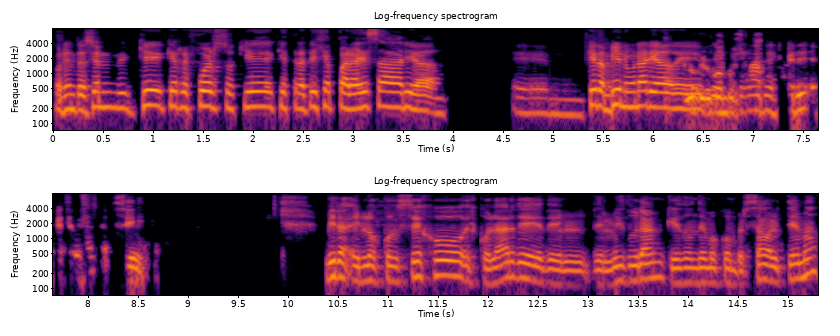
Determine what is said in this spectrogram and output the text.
orientación, ¿qué, qué refuerzos, qué, qué, estrategias para esa área? Eh, que también es un área de, de, de, de, especialización. Sí. Mira, en los consejos escolar de, de Luis Durán, que es donde hemos conversado el tema,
